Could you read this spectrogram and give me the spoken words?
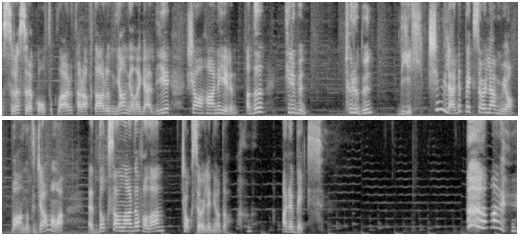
sıra sıra koltuklar, taraftarın yan yana geldiği şahane yerin adı tribün. Tribün değil. Şimdilerde pek söylenmiyor bu anlatacağım ama e, 90'larda falan çok söyleniyordu. Arabex. Ay.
